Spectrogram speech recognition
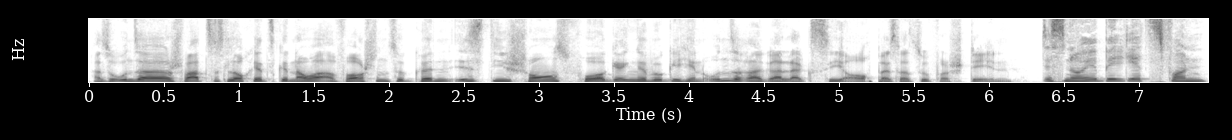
Also unser schwarzes Loch jetzt genauer erforschen zu können, ist die Chance, Vorgänge wirklich in unserer Galaxie auch besser zu verstehen. Das neue Bild jetzt von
